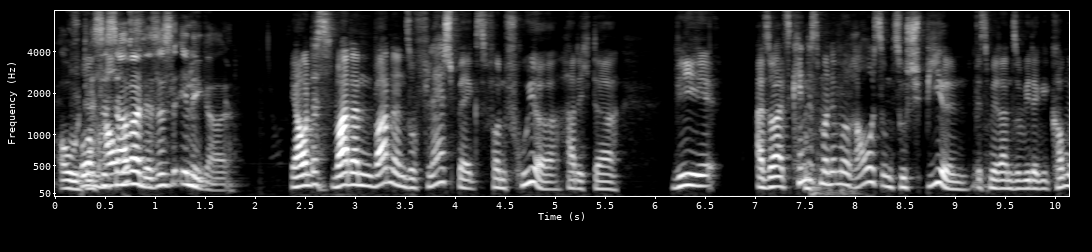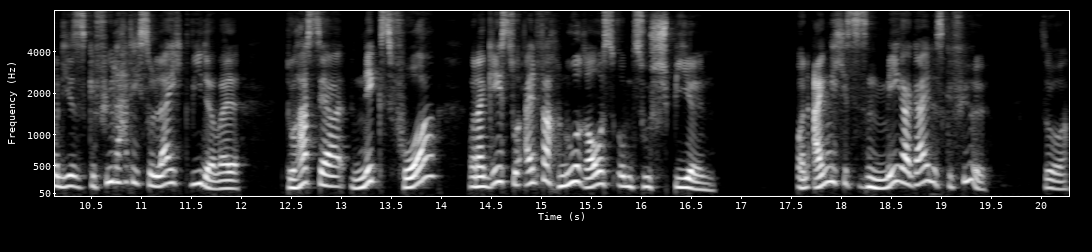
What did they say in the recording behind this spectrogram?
Oh, das ist Haus. aber, das ist illegal. Ja, und das war dann, waren dann so Flashbacks von früher, hatte ich da. Wie, also als Kind ist man immer raus, um zu spielen, ist mir dann so wieder gekommen. Und dieses Gefühl hatte ich so leicht wieder, weil du hast ja nichts vor und dann gehst du einfach nur raus, um zu spielen. Und eigentlich ist es ein mega geiles Gefühl. So.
